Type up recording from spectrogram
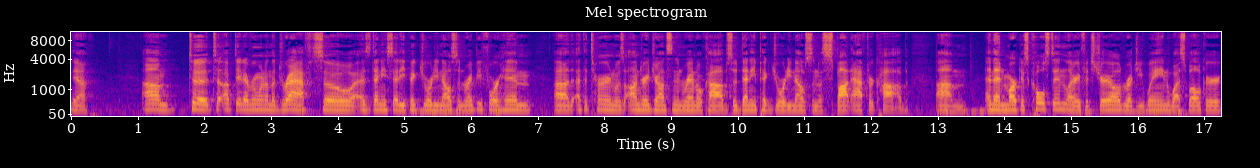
Yeah. Um, to to update everyone on the draft, so as Denny said, he picked Jordy Nelson. Right before him, uh, at the turn was Andre Johnson and Randall Cobb. So Denny picked Jordy Nelson a spot after Cobb. Um, and then Marques Colston, Larry Fitzgerald, Reggie Wayne, Wes Welker.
